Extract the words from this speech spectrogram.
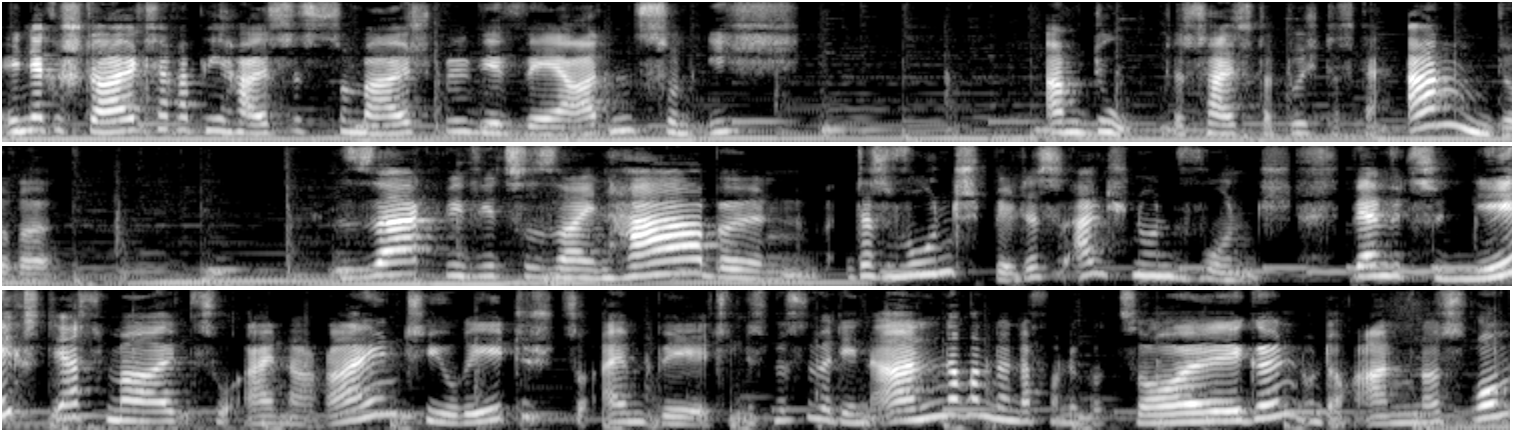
In der Gestalttherapie heißt es zum Beispiel, wir werden zum Ich am Du. Das heißt, dadurch, dass der andere sagt, wie wir zu sein haben, das Wunschbild, das ist eigentlich nur ein Wunsch, werden wir zunächst erstmal zu einer rein theoretisch zu einem Bild. Und das müssen wir den anderen dann davon überzeugen und auch andersrum,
